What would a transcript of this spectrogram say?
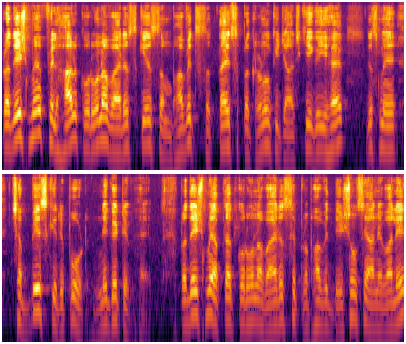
प्रदेश में फ़िलहाल कोरोना वायरस के संभावित 27 प्रकरणों की जाँच की गई है, जिसमें 26 की रिपोर्ट निगेटिव है। प्रदेश में अब तक कोरोना वायरस से प्रभावित देशों से आने वाले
